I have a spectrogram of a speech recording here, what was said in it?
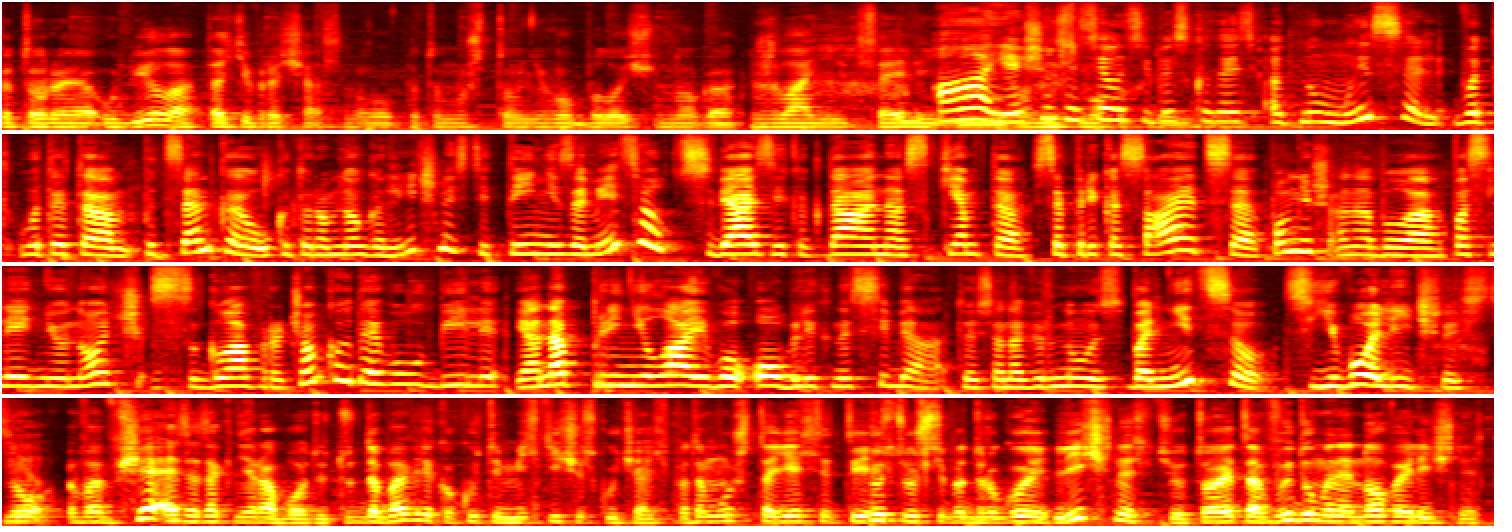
которая убила, так и врача самого, потому что у него было очень много желаний и целей. А, и я еще хотела тебе сказать одну мысль. Вот, вот эта пациентка, у которой много личностей, ты не заметил связи, когда она с кем-то соприкасается, развивается. Помнишь, она была последнюю ночь с главврачом, когда его убили, и она приняла его облик на себя. То есть она вернулась в больницу с его личностью. Ну, вообще это так не работает. Тут добавили какую-то мистическую часть, потому что если ты чувствуешь себя другой личностью, то это выдуманная новая личность.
